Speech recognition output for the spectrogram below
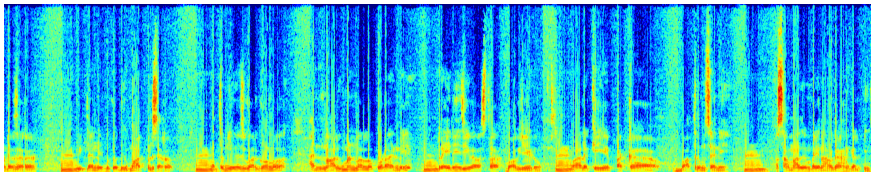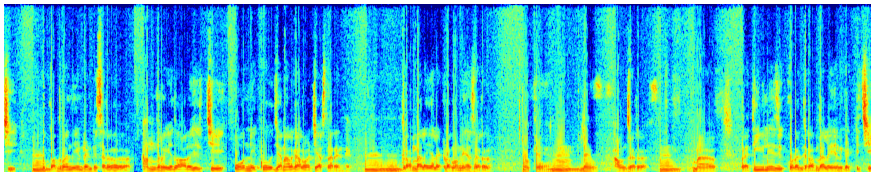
ఉండదు సార్ వీటిలన్నింటినీ కొద్దిగా మార్పులు సార్. మొత్తం నియోజకవర్గంలో అన్ని నాలుగు మండలాల్లో కూడా అండి డ్రైనేజీ వ్యవస్థ బాగు చేయడం. వాళ్ళకి పక్క బాత్రూమ్స్ అని సమాజం పైన అవగాహన కల్పించి. కొంతమంది ఏంటంటే సార్ అందరూ ఏదో ఆలోచించి ఫోన్ ఎక్కువ జనాలకు అలవాటు చేస్తున్నారండి. గ్రంథాలయాలు ఎక్కడ ఉన్నాయా సార్? ఓకే లేవు. అవును సార్. మా ప్రతి విలేజ్ కూడా గ్రంథాలయాన్ని కట్టించి.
